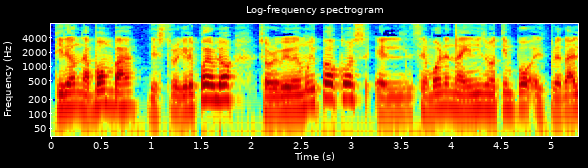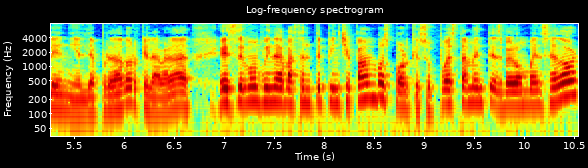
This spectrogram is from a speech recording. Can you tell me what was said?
tira una bomba, destruye el pueblo, sobreviven muy pocos, el, se mueren ahí al mismo tiempo el Predalien y el Depredador, que la verdad, este fue un final bastante pinche pambos, porque supuestamente es ver un vencedor,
